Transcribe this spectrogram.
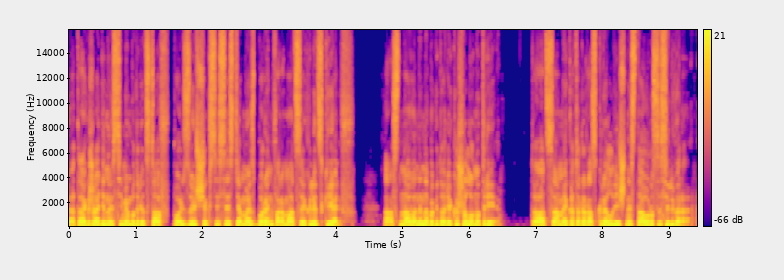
А также один из семи мудрецов, пользующихся системой сбора информации Хлицкельф, основанный на бэкдоре к эшелону 3. Тот самый, который раскрыл личность Тауруса Сильвера.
